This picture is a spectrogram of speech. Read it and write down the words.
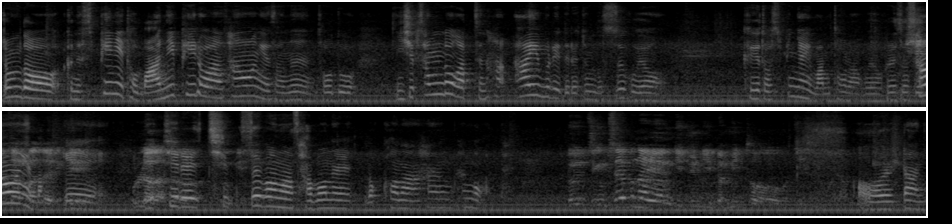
좀 더 근데 스핀이 더 많이 필요한 상황에서는 저도 23도 같은 하, 하이브리드를 좀 더 쓰고요. 그게 더 스핀량이 많더라고요. 그래서 시합 상황에 때마다 맞게 이렇게 올라가서 유틸을 치-. 쓰거나 4번을 넣거나 한 것 같아요. 그럼 지금 세븐 아이언 기준이 몇 미터 치시는 거예요? 어, 일단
